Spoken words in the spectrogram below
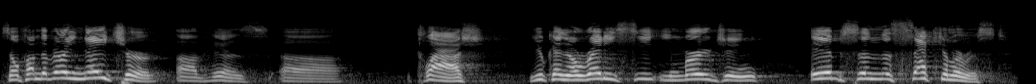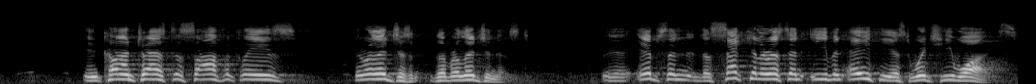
So, from the very nature of his uh, clash, you can already see emerging Ibsen the secularist, in contrast to Sophocles the, the religionist. Uh, Ibsen the secularist and even atheist, which he was.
